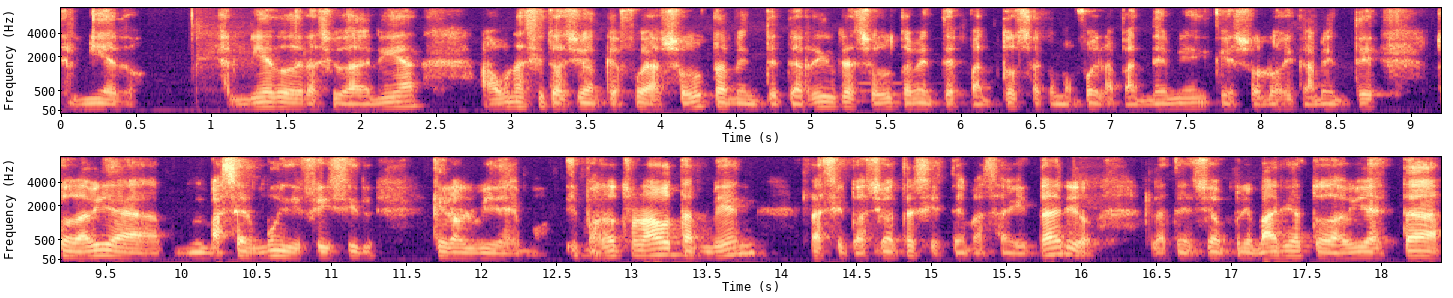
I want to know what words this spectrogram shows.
el miedo. El miedo de la ciudadanía a una situación que fue absolutamente terrible, absolutamente espantosa como fue la pandemia y que eso lógicamente todavía va a ser muy difícil que lo olvidemos. Y por otro lado también la situación del sistema sanitario. La atención primaria todavía está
